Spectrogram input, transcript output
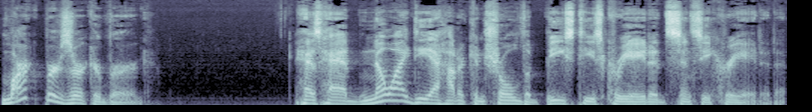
Mark Zuckerberg has had no idea how to control the beast he's created since he created it.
